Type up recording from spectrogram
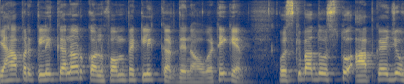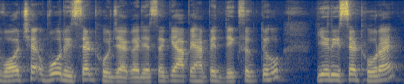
यहाँ पर क्लिक करना और कन्फर्म पे क्लिक कर देना होगा, ठीक है? उसके बाद दोस्तों, आपका जो वॉच है, वो रिसेट हो जाएगा। जैसे कि आप यहाँ पे देख सकते हो, ये रिसेट हो रहा है।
